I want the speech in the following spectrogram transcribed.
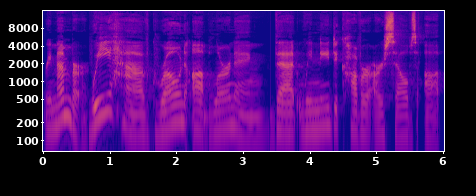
remember, we have grown up learning that we need to cover ourselves up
